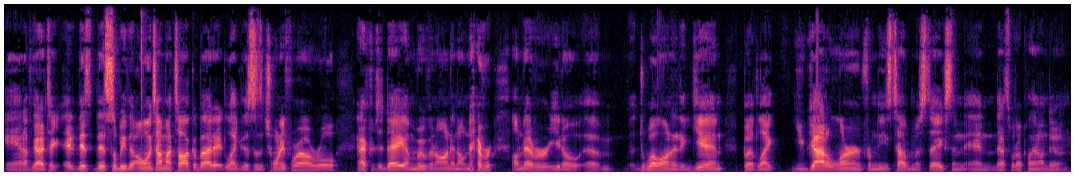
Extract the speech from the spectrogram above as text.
And I've got to take this. This will be the only time I talk about it. Like this is a 24 hour rule. After today, I'm moving on, and I'll never, I'll never, you know, um, dwell on it again. But like, you got to learn from these type of mistakes, and and that's what I plan on doing.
